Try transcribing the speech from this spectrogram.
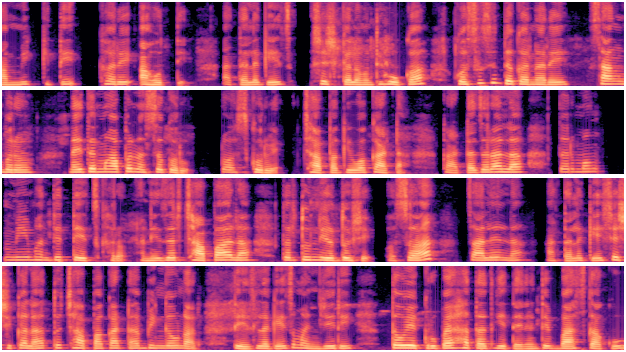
आम्ही किती खरे आहोत ते. आता लगेच शशिकला म्हणते हो का? कसं सिद्ध करणार आहे? सांग बरं. नाहीतर मग आपण असं करू टॉस करूया. छापा किंवा काटा. काटा जर आला तर मग मी म्हणते तेच खरं. आणि जर छापा आला तर तू निर्दोष आहे. असं हा? चालेल ना? आता लगेच शशिकला तो छापा काटा बिंगवणार. तेच लगेच मंजिरी तो एक रुपया हातात घेते आणि ते बास काकू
